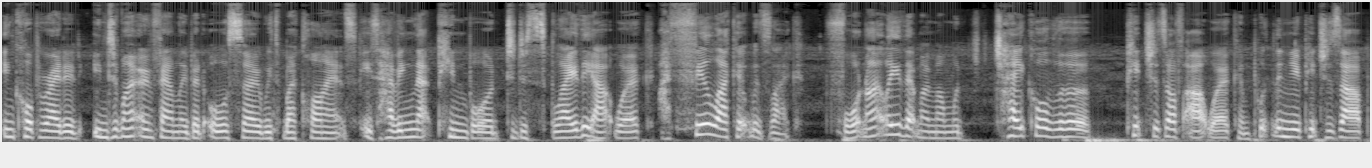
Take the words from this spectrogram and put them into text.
incorporated into my own family, but also with my clients is having that pin board to display the artwork. I feel like it was like fortnightly that my mum would take all the pictures off artwork and put the new pictures up.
